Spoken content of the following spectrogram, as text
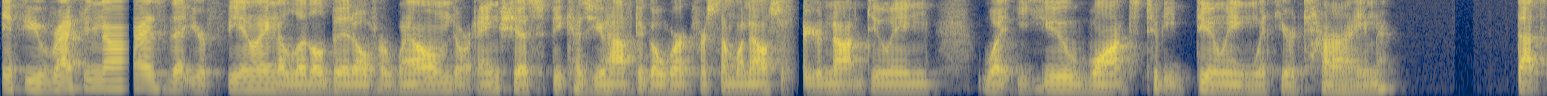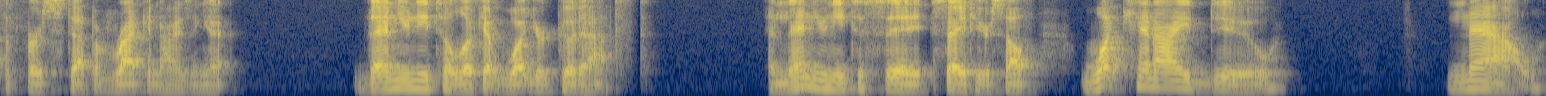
If you recognize that you're feeling a little bit overwhelmed or anxious because you have to go work for someone else or you're not doing what you want to be doing with your time, that's the first step of recognizing it. Then you need to look at what you're good at. And then you need to say say to yourself, what can I do now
